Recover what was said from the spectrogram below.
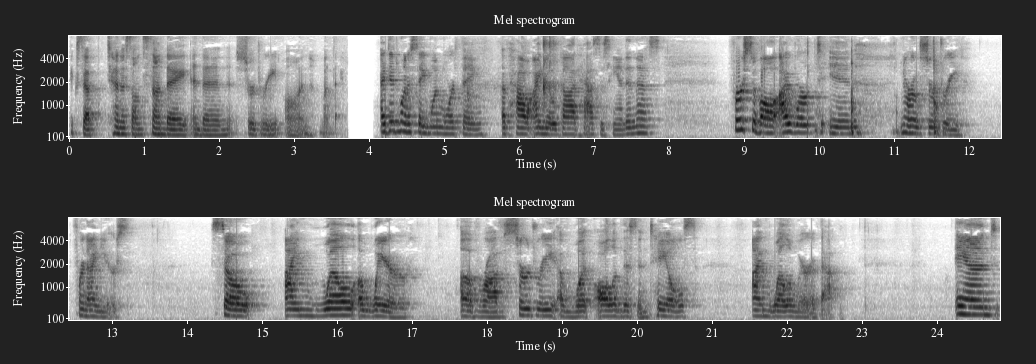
except tennis on Sunday and then surgery on Monday. I did want to say one more thing of how I know God has his hand in this. First of all, I worked in neurosurgery for nine years. So I'm well aware of Rob's surgery, of what all of this entails. I'm well aware of that. And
